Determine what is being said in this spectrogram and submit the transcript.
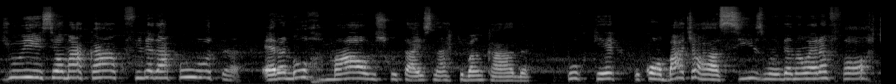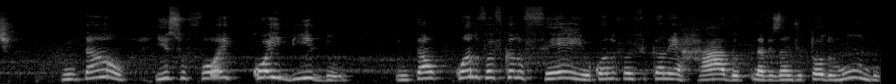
Juiz, seu macaco, filha da puta. Era normal escutar isso na arquibancada, porque o combate ao racismo ainda não era forte. Então, isso foi coibido. Então, quando foi ficando feio, quando foi ficando errado na visão de todo mundo,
